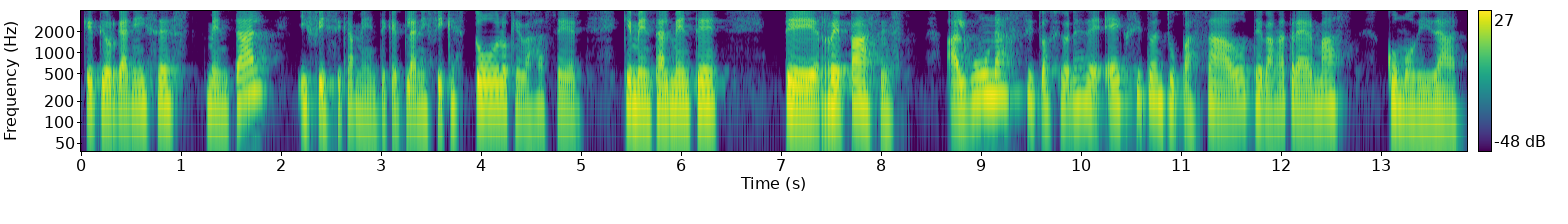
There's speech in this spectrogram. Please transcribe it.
que te organices mental y físicamente, que planifiques todo lo que vas a hacer, que mentalmente te repases. Algunas situaciones de éxito en tu pasado te van a traer más comodidad,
